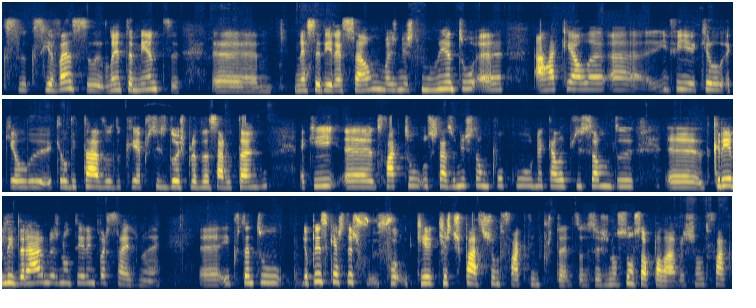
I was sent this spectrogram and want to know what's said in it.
que, se, que se avance lentamente uh, nessa direção, mas neste momento uh, há aquela, uh, enfim, aquele, aquele, aquele ditado de que é preciso dois para dançar o tango. Aqui, de facto, os Estados Unidos estão um pouco naquela posição de, de querer liderar, mas não terem parceiros, não é? E, portanto, eu penso que, estas, que, estes passos são de facto importantes, ou seja, não são só palavras, são de facto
